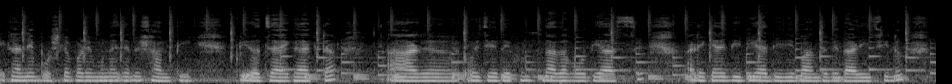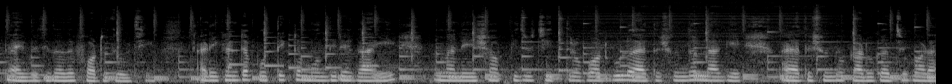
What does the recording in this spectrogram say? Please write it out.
এখানে বসলে পরে মনে হয় যেন শান্তি প্রিয় জায়গা একটা। আর ওই যে দেখুন, দাদা বৌদি আসছে। আর এখানে দিদি আর দিদি বান্ধবী দাঁড়িয়ে ছিল। তাই বলছি তাদের ফটো তুলছি। আর এখানটা প্রত্যেকটা মন্দিরের গায়ে মানে সব কিছু চিত্রপটগুলো এত সুন্দর লাগে। আর এত সুন্দর কারুকার্য করা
